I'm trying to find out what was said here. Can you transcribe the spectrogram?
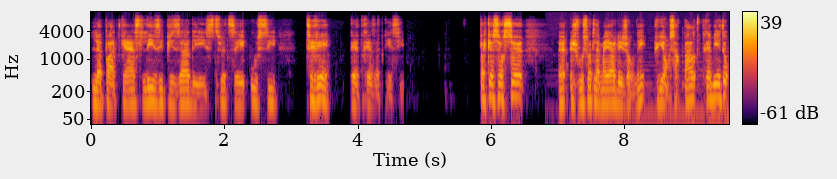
le podcast, les épisodes et ainsi de suite. C'est aussi très, très, très apprécié. Fait que sur ce, euh, je vous souhaite la meilleure des journées, puis on se reparle très bientôt.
